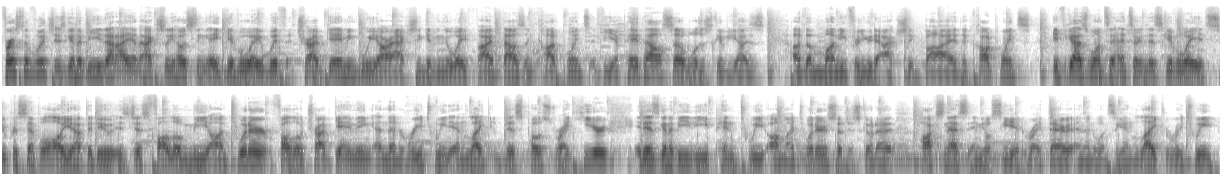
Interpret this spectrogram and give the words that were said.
First of which is going to be that I am actually hosting a giveaway with Tribe Gaming. We are actually giving away 5,000 COD points via PayPal, so we'll just give you guys uh, the money for you to actually buy the COD points. If you guys want to enter in this giveaway, it's super simple. All you have to do is just follow me on Twitter, follow Tribe Gaming, and then retweet and like this post right here. It is going to be the pinned tweet on my Twitter, so just go to Hawksnest and you'll see it right there. And then once again, like, retweet,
